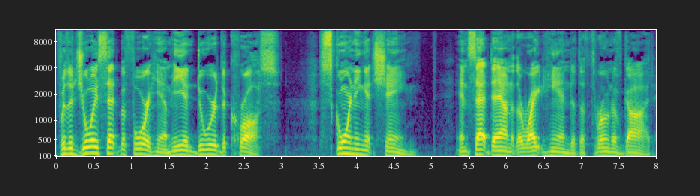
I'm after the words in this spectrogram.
for the joy set before him, he endured the cross, scorning its shame, and sat down at the right hand of the throne of God.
